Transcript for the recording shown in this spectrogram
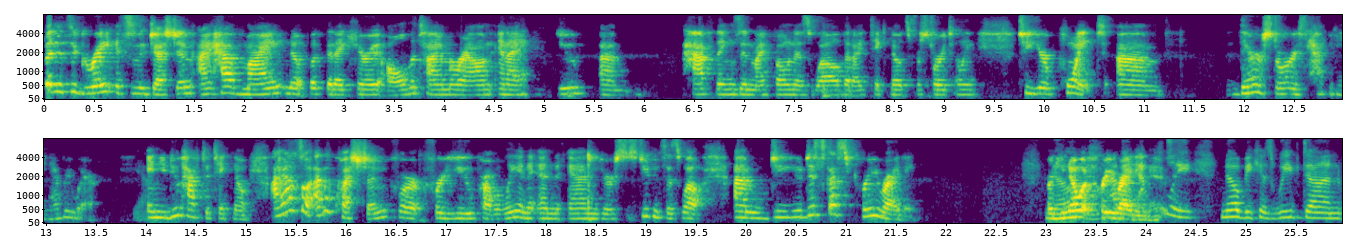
but it's a great it's a suggestion. I have my notebook that I carry all the time around, and I do um, have things in my phone as well that I take notes for storytelling. To your point, um, there are stories happening everywhere. Yeah. And you do have to take note. I also have a question for for you probably, and and and your students as well. Um, do you discuss free writing? Or no, do you know what free writing actually, is? No, because we've done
